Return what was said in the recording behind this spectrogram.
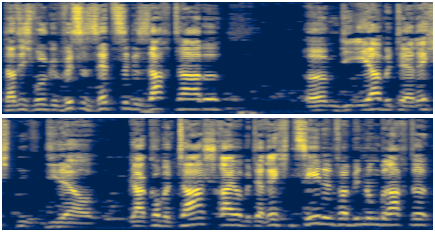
dass ich wohl gewisse Sätze gesagt habe, ähm, die er mit der rechten, die der ja, Kommentarschreiber mit der rechten Szene in Verbindung brachte.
